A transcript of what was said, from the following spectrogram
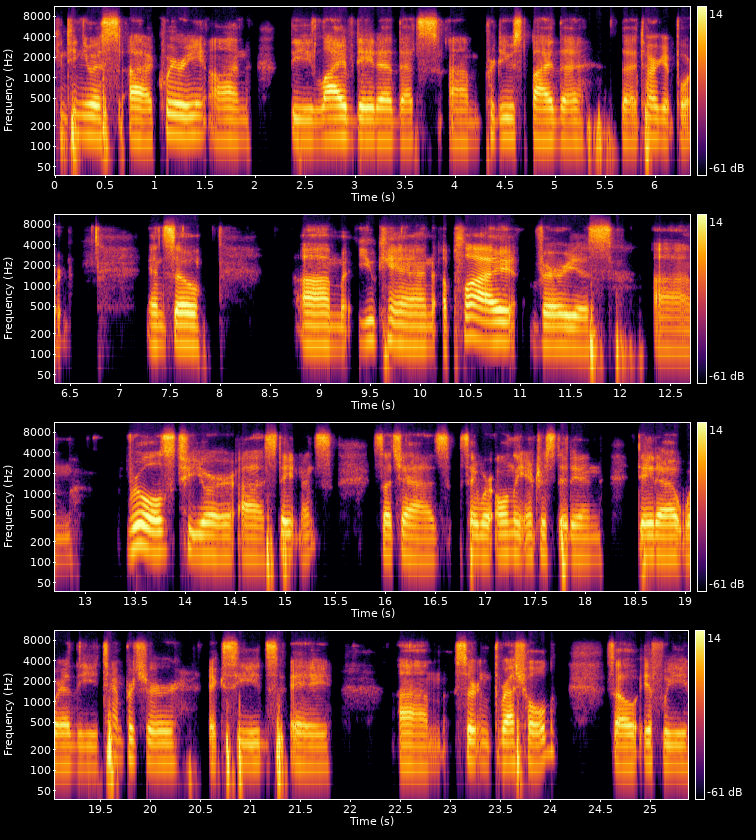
continuous uh, query on the live data that's um, produced by the, the target board. And so um, you can apply various um, rules to your uh, statements, such as say we're only interested in data where the temperature exceeds a um, certain threshold. So if we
